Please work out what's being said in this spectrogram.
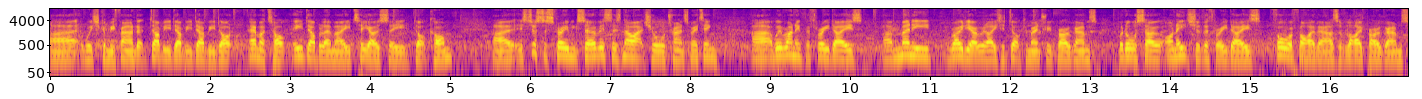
uh, which can be found at www.emmatoc.com. Uh, it's just a streaming service, there's no actual transmitting. Uh, we're running for three days, uh, many radio related documentary programs, but also on each of the three days, four or five hours of live programs.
